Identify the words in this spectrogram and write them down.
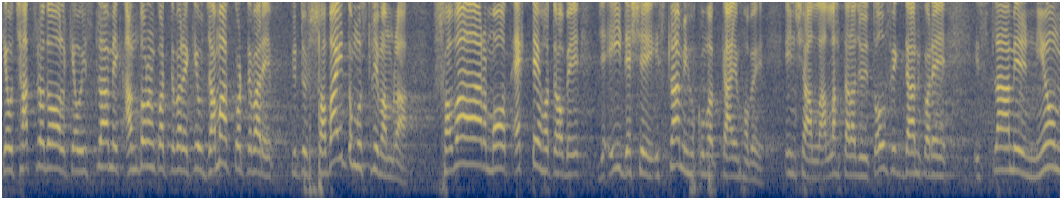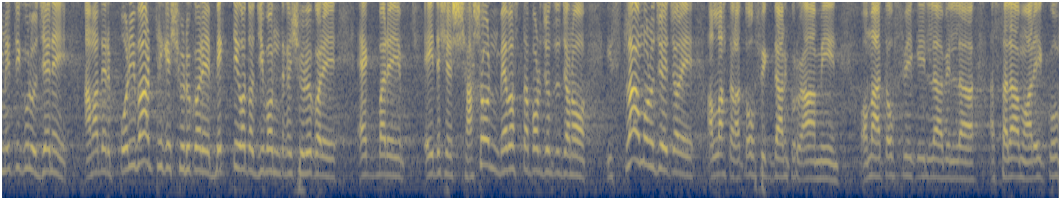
কেউ ছাত্রদল, কেউ ইসলামিক আন্দোলন করতে পারে, কেউ জামাত করতে পারে, কিন্তু সবাই তো মুসলিম আমরা। সবার মত একটাই হতে হবে যে এই দেশে ইসলামী হুকুমত কায়েম হবে। ইনশাআল্লাহ আল্লাহ তালা যদি তৌফিক দান করে, ইসলামের নিয়ম নীতিগুলো জেনে আমাদের পরিবার থেকে শুরু করে, ব্যক্তিগত জীবন থেকে শুরু করে, একবারে এই দেশের শাসন ব্যবস্থা পর্যন্ত যেন ইসলাম অনুযায়ী চলে, আল্লাহ তালা তৌফিক দান করুক, আমিন। ওমা তৌফিক ইল্লা বিল্লাহ। আসসালামু আলাইকুম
